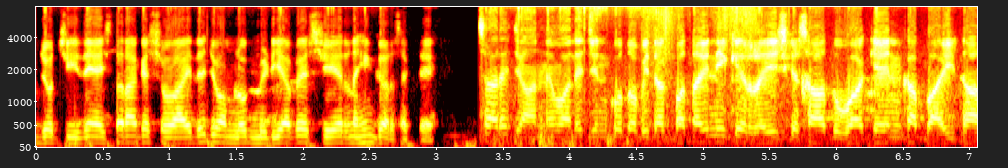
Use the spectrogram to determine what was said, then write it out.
जो चीज़ें इस तरह के शवाद है जो हम लोग मीडिया पे शेयर नहीं कर सकते। सारे जानने वाले जिनको तो अभी तक पता ही नहीं कि रईस के साथ हुआ क्या इनका भाई था।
